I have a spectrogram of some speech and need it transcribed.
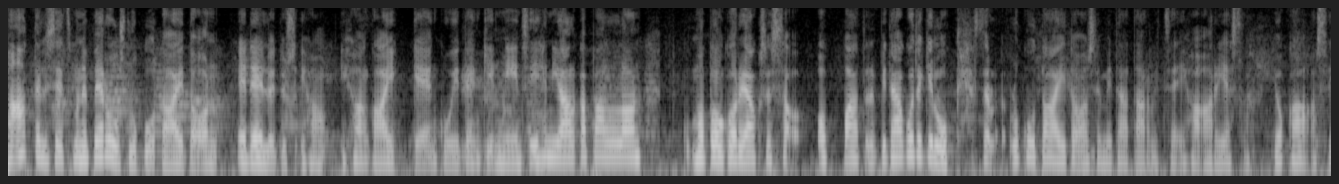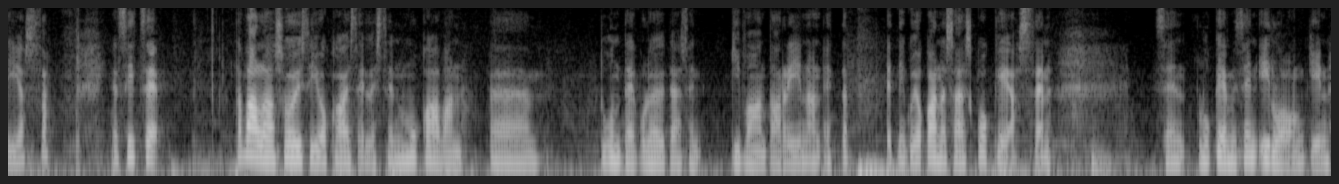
Mä ajattelisin, että semmoinen peruslukutaito on edellytys ihan, ihan kaikkeen kuitenkin, niin siihen jalkapalloon, mopon korjauksessa oppaat pitää kuitenkin lukea. Se lukutaito on se, mitä tarvitsee ihan arjessa, joka asiassa. Ja sitten se tavallaan soisi jokaiselle sen mukavan ö, tunteen, kun löytää sen kivan tarinan, että, että niin kuin jokainen saisi kokea sen, sen lukemisen ilonkin.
